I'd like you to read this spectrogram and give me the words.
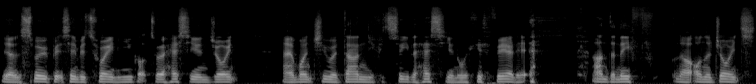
you know, the smooth bits in between, and you got to a Hessian joint, and once you were done, you could see the Hessian or you could feel it underneath on the joints.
